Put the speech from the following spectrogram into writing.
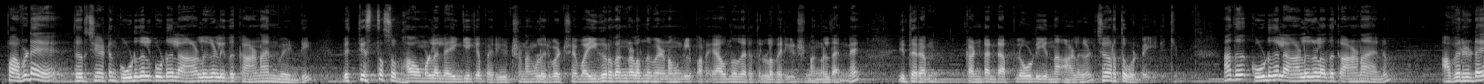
അപ്പോൾ അവിടെ തീർച്ചയായിട്ടും കൂടുതൽ കൂടുതൽ ആളുകൾ ഇത് കാണാൻ വേണ്ടി വ്യത്യസ്ത സ്വഭാവമുള്ള ലൈംഗിക പരീക്ഷണങ്ങൾ ഒരുപക്ഷെ വൈകൃതങ്ങളെന്ന് വേണമെങ്കിൽ പറയാവുന്ന തരത്തിലുള്ള പരീക്ഷണങ്ങൾ തന്നെ ഇത്തരം കണ്ടന്റ് അപ്ലോഡ് ചെയ്യുന്ന ആളുകൾ ചേർത്തുകൊണ്ടേയിരിക്കും. അത് കൂടുതൽ ആളുകൾ അത് കാണാനും അവരുടെ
